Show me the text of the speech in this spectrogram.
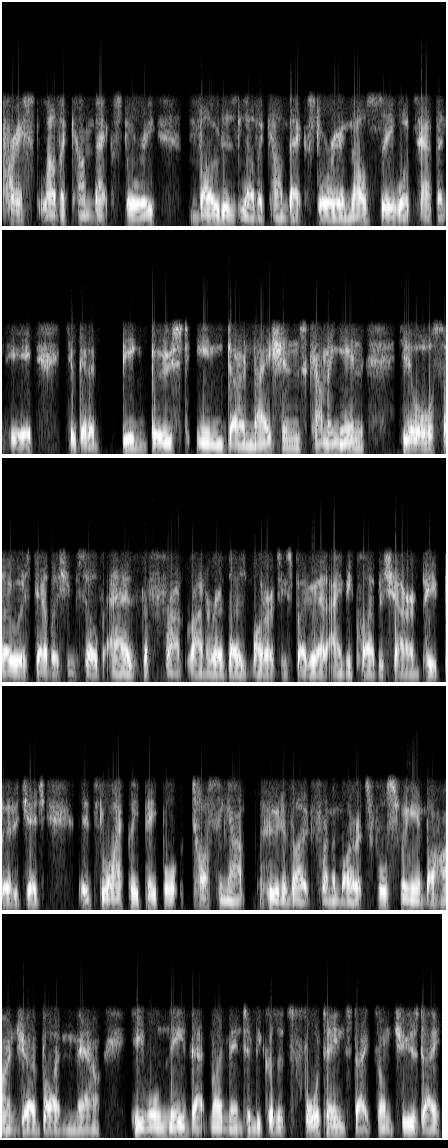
press love a comeback story, voters love a comeback story, and they'll see what's happened here. He'll get a big boost in donations coming in. He'll also establish himself as the front runner of those moderates. He spoke about Amy Klobuchar and Pete Buttigieg. It's likely people tossing up who to vote for in the moderates will swing in behind Joe Biden now. He will need that momentum because it's 14 states on Tuesday,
